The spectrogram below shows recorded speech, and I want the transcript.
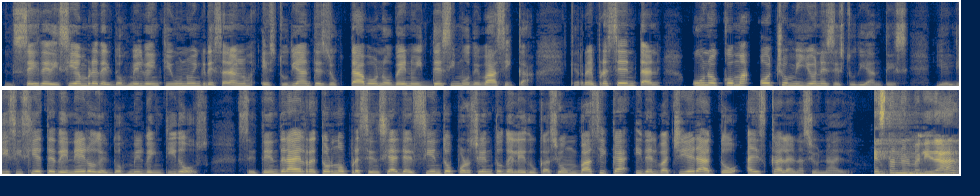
El 6 de diciembre del 2021 ingresarán los estudiantes de octavo, noveno y décimo de básica, que representan 1,8 millones de estudiantes. Y el 17 de enero del 2022 se tendrá el retorno presencial del 100% de la educación básica y del bachillerato a escala nacional. Esta normalidad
